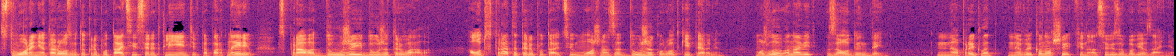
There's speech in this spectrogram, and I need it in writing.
Створення та розвиток репутації серед клієнтів та партнерів справа дуже і дуже тривала. А от втратити репутацію можна за дуже короткий термін, можливо, навіть за один день. Наприклад, не виконавши фінансові зобов'язання.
